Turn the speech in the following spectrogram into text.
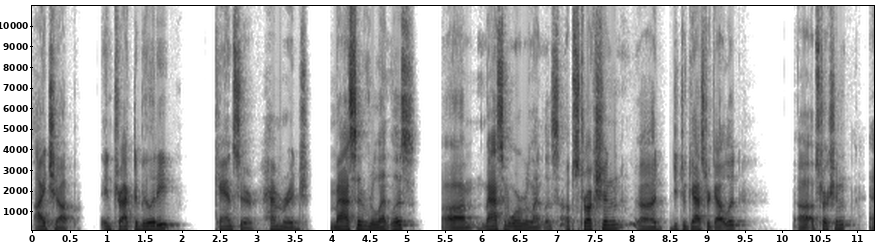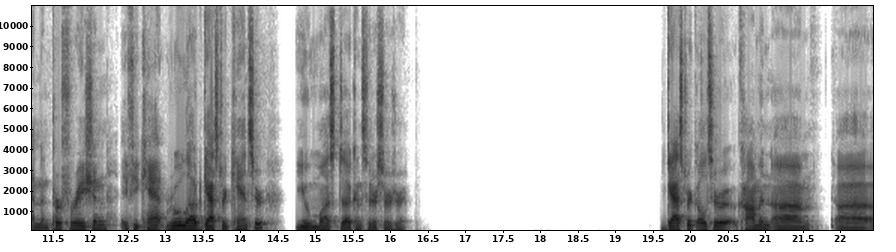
I CHOP, intractability, cancer, hemorrhage, massive, relentless, um, massive or relentless, obstruction uh, due to gastric outlet, uh, obstruction, and then perforation. If you can't rule out gastric cancer, you must uh, consider surgery. Gastric ulcer, common um, uh,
